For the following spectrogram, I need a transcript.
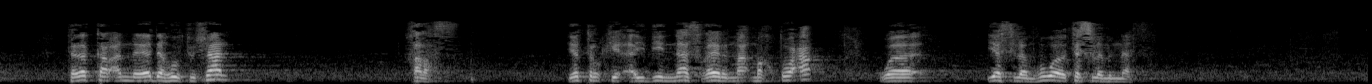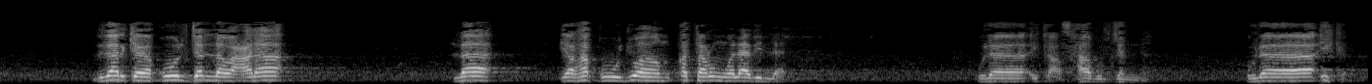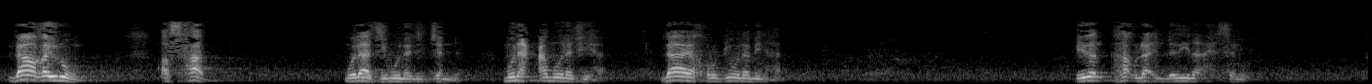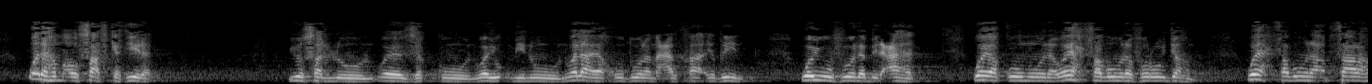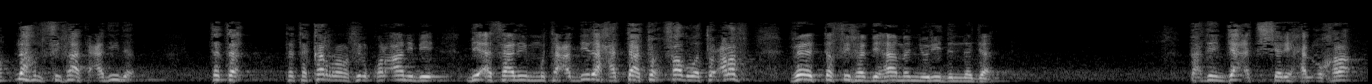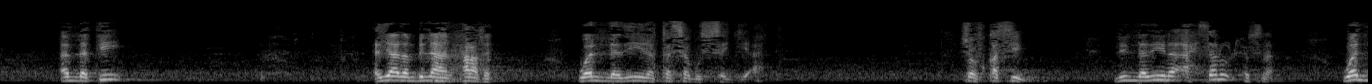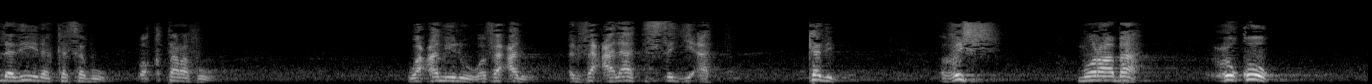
تذكر أن يده تشال خلاص. يترك أيدي الناس غير مقطوعة ويسلم هو وتسلم الناس. لذلك يقول جل وعلا لا يرهق وجوههم قتر ولا ذلة. أولئك أصحاب الجنة. أولئك لا غيرهم. أصحاب ملازمون للجنة منعمون فيها لا يخرجون منها. إذا هؤلاء الذين أحسنوا. ولهم أوصاف كثيرة. يصلون ويزكون ويؤمنون ولا يخوضون مع الخائضين ويوفون بالعهد ويقومون ويحفظون فروجهم ويحفظون أبصارهم. لهم صفات عديدة تتكرر في القرآن بأساليب متعددة حتى تحفظ وتعرف فيتصف بها من يريد النجاة. بعدين جاءت الشريحة الأخرى التي عياذا بالله انحرفت. والذين كسبوا السيئات. شوف قسيم. للذين أحسنوا الحسنى. والذين كسبوا واقترفوا وعملوا وفعلوا الفعالات السيئات. كذب غش مراباة عقوق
